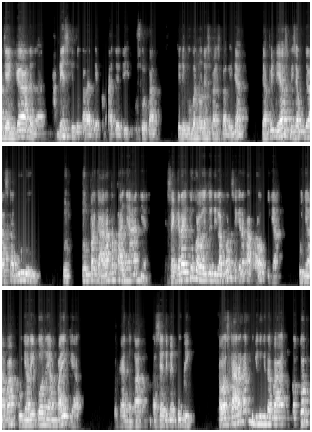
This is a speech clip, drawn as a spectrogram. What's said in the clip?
jengkel dengan Anies gitu karena dia pernah jadi usulkan jadi gubernur dan sebagainya, tapi dia bisa menjelaskan dulu dulu perkara pertanyaannya. Saya kira itu kalau itu dilakukan, saya kira Pak Prabowo punya punya apa? Punya rikon yang baik ya terkait dengan sentimen publik. Kalau sekarang kan begitu kita bahas nonton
